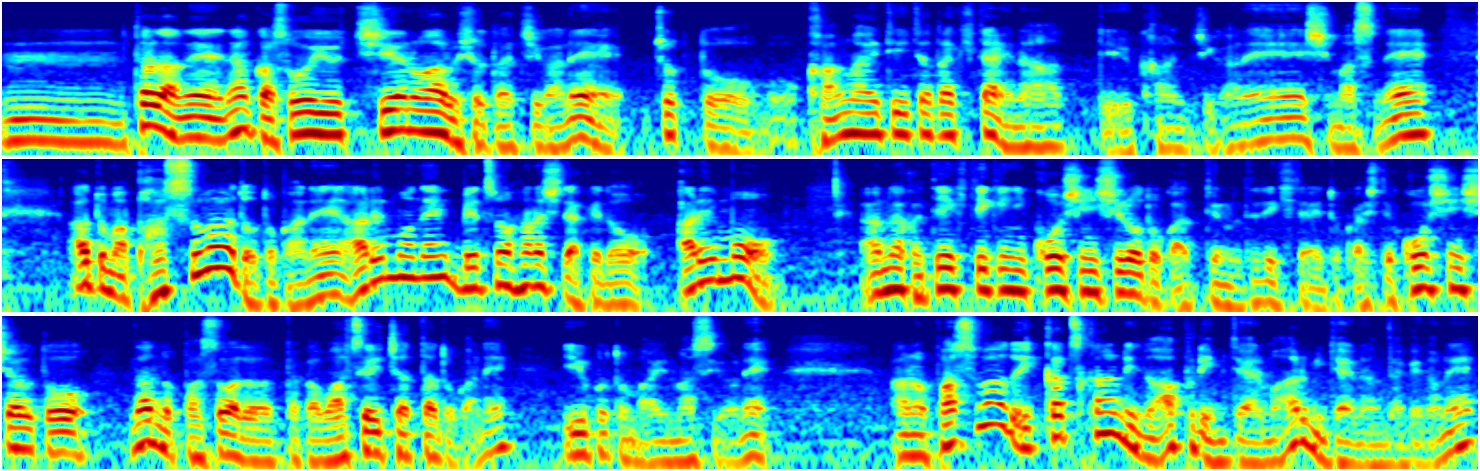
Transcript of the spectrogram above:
うんただねなんかそういう知恵のある人たちがねちょっと考えていただきたいなっていう感じがねしますね。あとまあパスワードとかねあれもね別の話だけどあれもあのなんか定期的に更新しろとかっていうの出てきたりとかして更新しちゃうと何のパスワードだったか忘れちゃったとかねいうこともありますよね。あのパスワード一括管理のアプリみたいなのもあるみたいなんだけどね。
